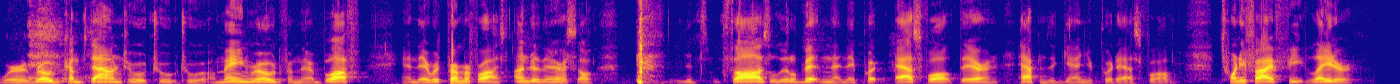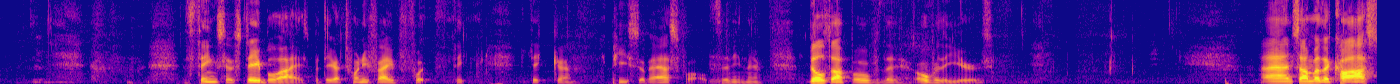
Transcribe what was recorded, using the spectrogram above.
where the road comes down to, to, to a main road from their bluff, and there was permafrost under there, so it thaws a little bit, and then they put asphalt there, and it happens again, you put asphalt. 25 feet later, things have stabilized, but they got 25 foot thick, thick uh, piece of asphalt sitting there, built up over the, over the years. And some of the costs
